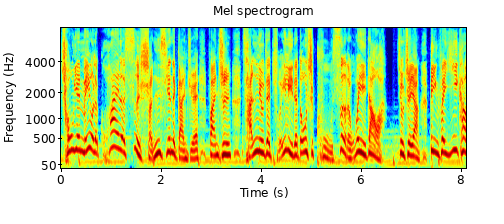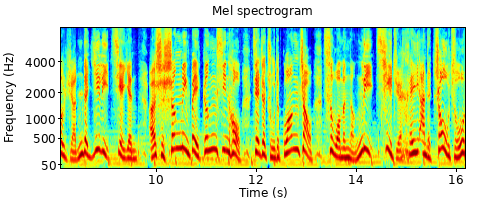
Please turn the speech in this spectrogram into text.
抽烟没有了快乐似神仙的感觉，反之，残留在嘴里的都是苦涩的味道啊！就这样，并非依靠人的毅力戒烟，而是生命被更新后，借着主的光照，赐我们能力弃绝黑暗的咒诅，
